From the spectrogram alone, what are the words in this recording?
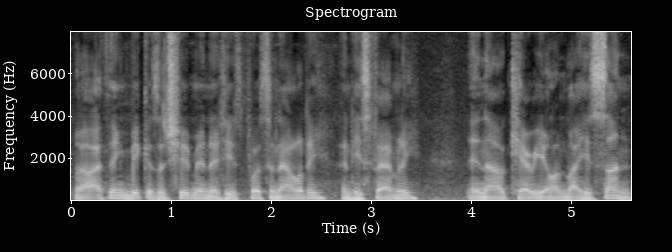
Well, I think because achievement is his personality and his family, and now carry on by his son.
